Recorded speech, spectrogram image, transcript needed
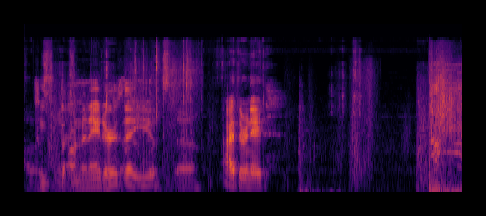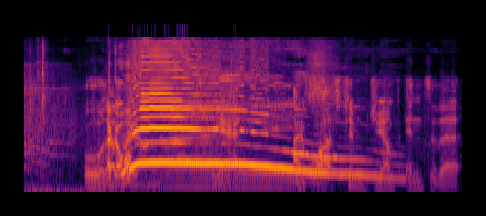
Oh, He's throwing a nade, or is that you? though. I threw a nade. oh, I that go, was right on him. Yeah, I watched him jump into that.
